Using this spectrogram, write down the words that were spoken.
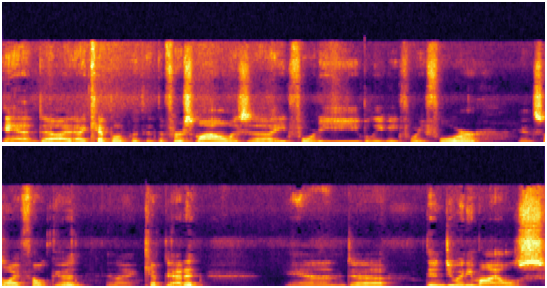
And uh, I kept up with it. The first mile was uh, 840, I believe 844. And so I felt good and I kept at it. And didn't do any miles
